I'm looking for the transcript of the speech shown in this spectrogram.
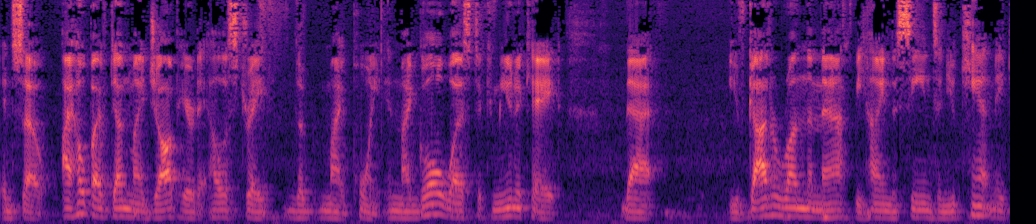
And so I hope I've done my job here to illustrate the, my point. And my goal was to communicate that you've got to run the math behind the scenes and you can't make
